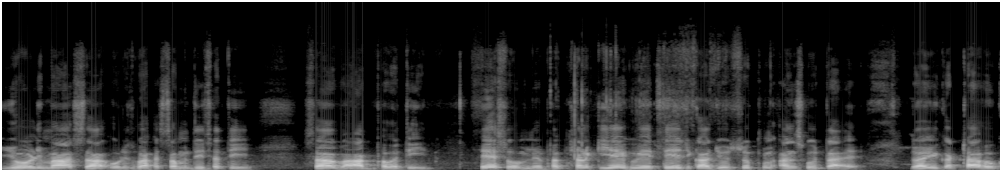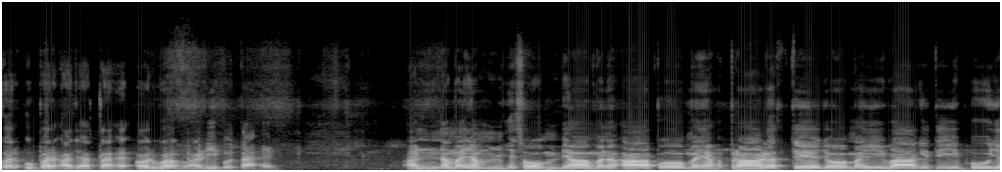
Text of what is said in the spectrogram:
योनिमा स ऊर्ध्व समुदिशति स वाग्भवती हे सौम्य, भक्षण किए हुए तेज का जो सूक्ष्म अंश होता है, वह इकट्ठा होकर ऊपर आ जाता है और वह भारी होता है। अन्नमय हि सौम्य मन आपोमय प्राणस्तेजोमयी वागिति भूय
